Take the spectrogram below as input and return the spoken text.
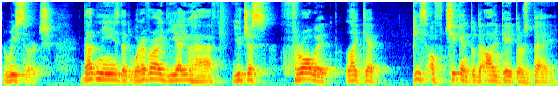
research. That means that whatever idea you have, you just throw it like a piece of chicken to the alligator's bay.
